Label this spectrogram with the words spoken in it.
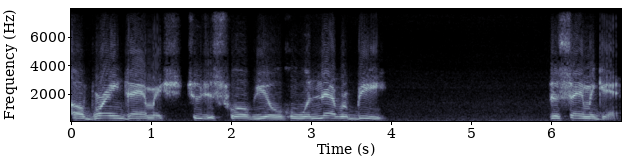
of brain damage to this 12 year old who will never be the same again.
